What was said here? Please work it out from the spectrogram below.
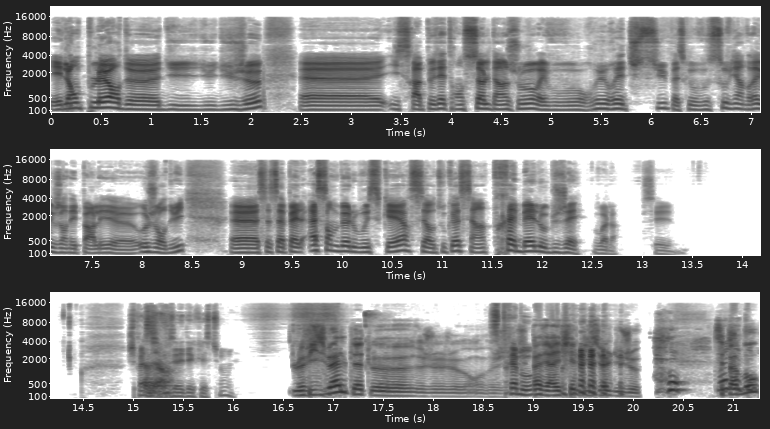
et, l'ampleur du, du, du, jeu. il sera peut-être en solde un jour et vous rurez dessus parce que vous vous souviendrez que j'en ai parlé aujourd'hui. ça s'appelle Assemble Whisker. C'est en tout cas c'est un très bel objet. Voilà. C'est je sais pas si vous avez des questions. Le visuel, peut-être, le... je, c'est très beau. pas vérifier le visuel du jeu. C'est pas beau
